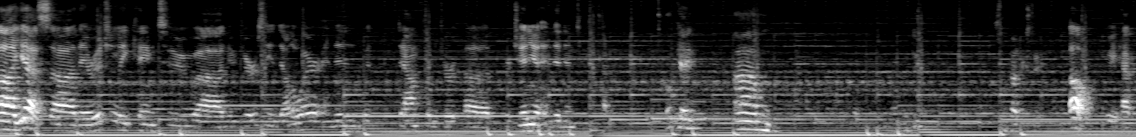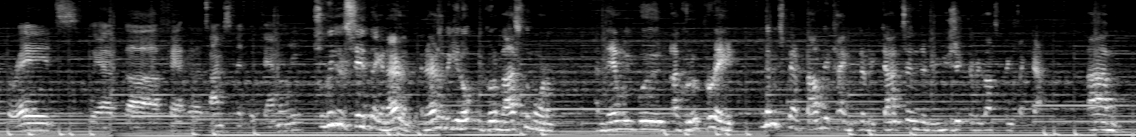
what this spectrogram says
Uh, yes, uh, they originally came to uh, New Jersey and Delaware, and then went down from uh, Virginia and then into Kentucky. Okay. Um, St. Patrick's Day. Oh, we have parades. We have uh, fa- uh, time spent with family. So we did the same thing in Ireland. In Ireland, we get up and go to mass in the morning, and then we would uh, go to a parade, and then we'd spend family time. There'd be dancing, there'd be music, there'd be lots of things like that. Um,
